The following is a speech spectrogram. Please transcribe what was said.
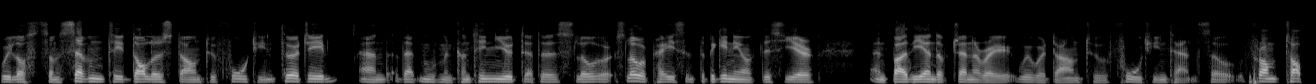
We lost some $70 down to 1,430, and that movement continued at a slower pace at the beginning of this year. And by the end of January, we were down to $1,410. From top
